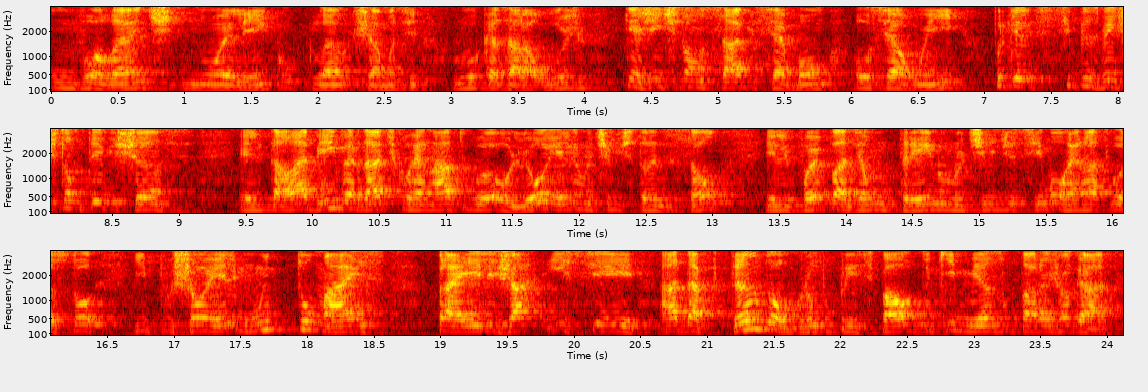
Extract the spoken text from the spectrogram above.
um volante no elenco, chama-se Lucas Araújo, que a gente não sabe se é bom ou se é ruim, porque ele simplesmente não teve chances ele tá lá. É bem verdade que o Renato olhou ele no time de transição, ele foi fazer um treino no time de cima, o Renato gostou e puxou ele muito mais para ele já ir se adaptando ao grupo principal do que mesmo para jogar.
